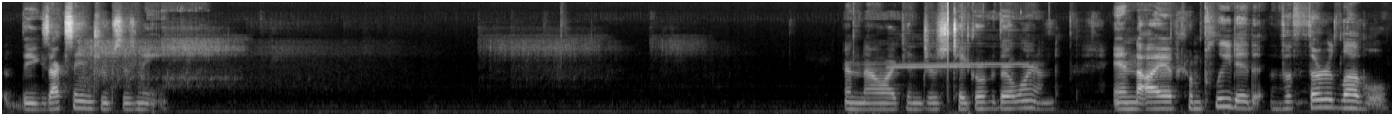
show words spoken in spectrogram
The exact same troops as me. And now I can just take over their land. And I have completed the third level.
